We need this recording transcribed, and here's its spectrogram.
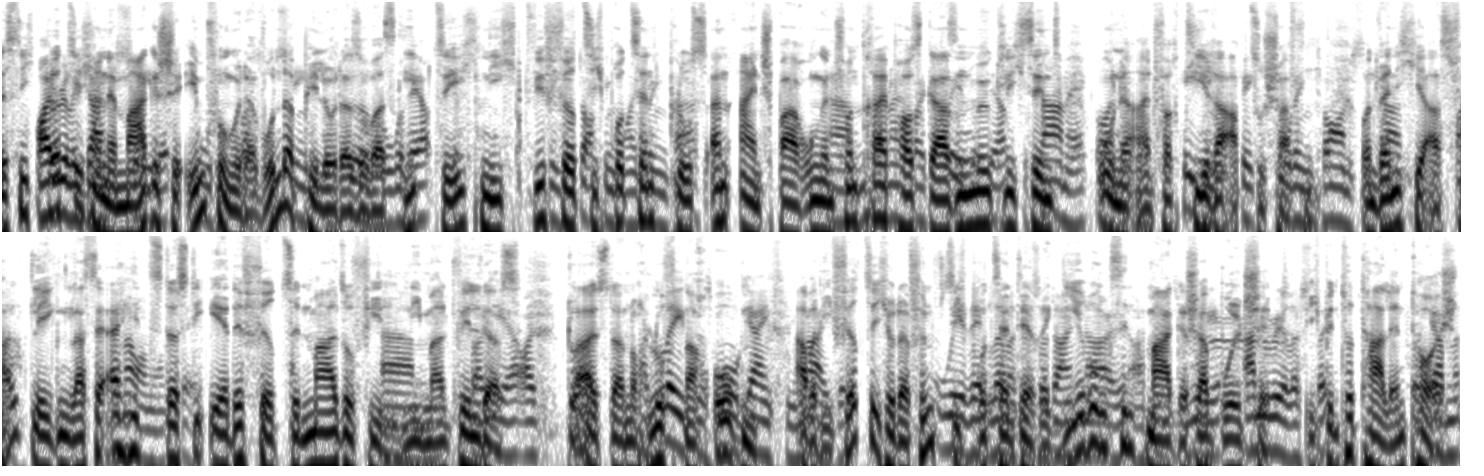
es nicht plötzlich eine magische Impfung oder Wunderpille oder sowas gibt, sehe ich nicht, wie 40 Prozent plus an Einsparungen von Treibhausgasen möglich sind, ohne einfach Tiere abzuschaffen. Und wenn ich hier Asphalt legen lasse, erhitzt das die Erde 14 Mal so viel. Niemand will das. Klar ist da noch Luft nach oben, aber die 40 oder 50 Prozent der Regierung sind magischer Bullshit. Ich bin total enttäuscht.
